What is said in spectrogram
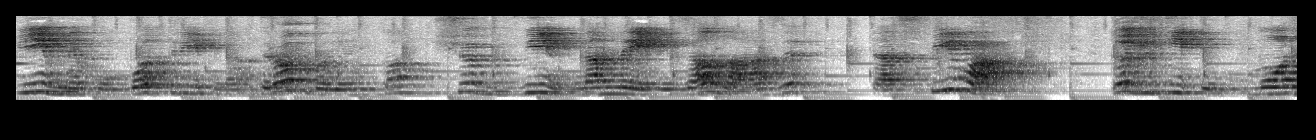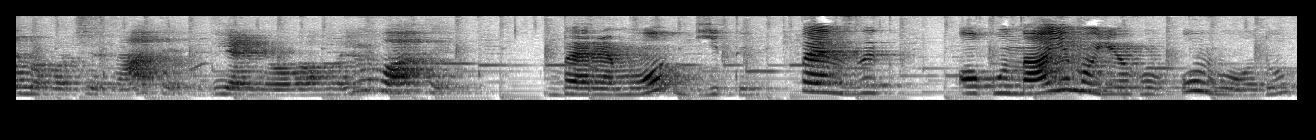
Півнику потрібна дробинка, щоб він на неї залазив та співав. Тож, діти, можемо починати для нього малювати. Беремо діти пензлик, окунаємо його у воду.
